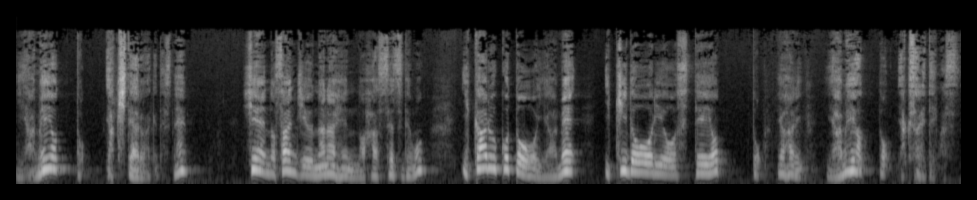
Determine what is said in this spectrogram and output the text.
やめよと訳してあるわけですね。詩篇の37編の8節でも怒ることをやめ憤りを捨てよとやはりやめよと訳されています。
